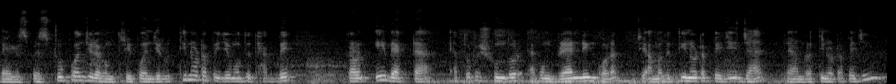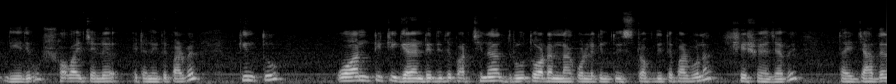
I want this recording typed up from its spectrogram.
bag express two point zero এবং থ্রি পয়েন্ট জিরো তিনোটা পেজের মধ্যে থাকবে। কারণ এই ব্যাগটা এতটা সুন্দর এবং ব্র্যান্ডিং করা যে আমাদের তিনোটা পেজেই যায়, তাই আমরা তিনোটা পেজেই দিয়ে দেবো। সবাই চাইলে এটা নিতে পারবেন। কিন্তু কোয়ান্টিটি গ্যারান্টি দিতে পারছি না, দ্রুত অর্ডার না করলে কিন্তু স্টক দিতে পারব না, শেষ হয়ে যাবে। তাই যাদের,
